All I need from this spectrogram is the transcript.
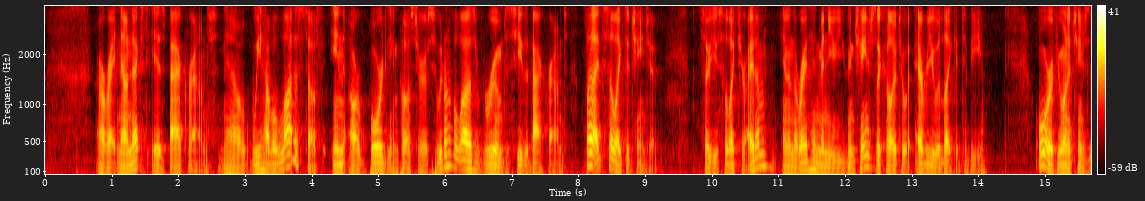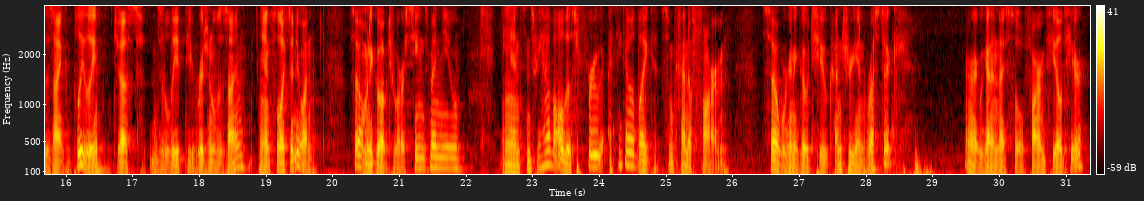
All right, now next is background. Now we have a lot of stuff in our board game poster, so we don't have a lot of room to see the background, but I'd still like to change it. So you select your item, and in the right hand menu, you can change the color to whatever you would like it to be. Or if you want to change the design completely, just delete the original design and select a new one. So I'm going to go up to our scenes menu. And since we have all this fruit, I think I would like some kind of farm. So we're going to go to country and rustic. All right, we got a nice little farm field here.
